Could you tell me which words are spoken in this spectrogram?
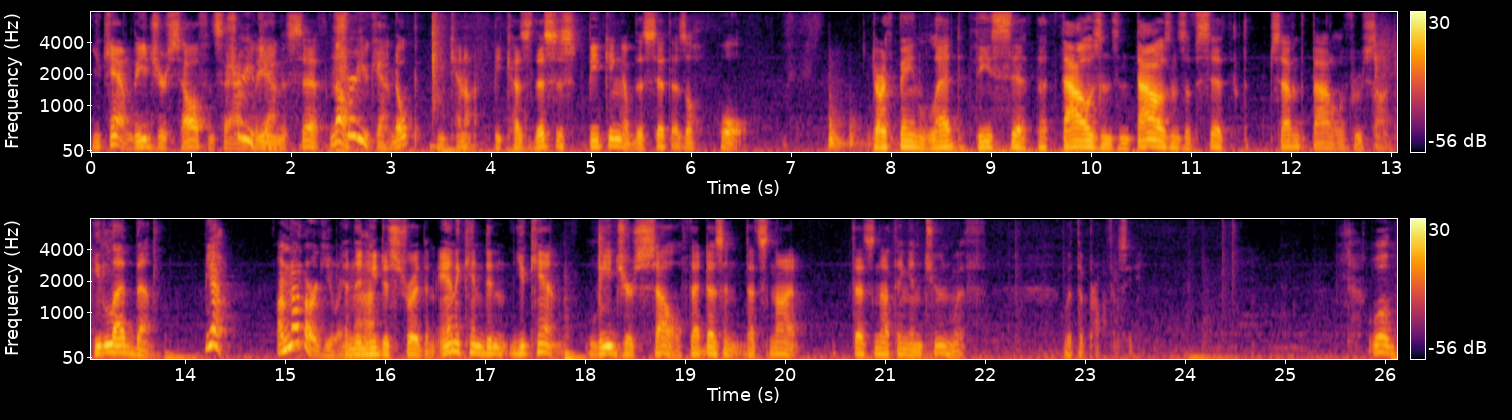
You can't lead yourself and say Sure I'm leading can. the Sith. No, Sure you can. Nope, you cannot, because this is speaking of the Sith as a whole. Darth Bane led these Sith, the thousands and thousands of Sith, at the seventh battle of Ruusan. He led them, Yeah, I'm not arguing. and then that. he destroyed them. Anakin didn't. You can't lead yourself. That doesn't. That's not. That's nothing in tune with, with the prophecy. Well,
